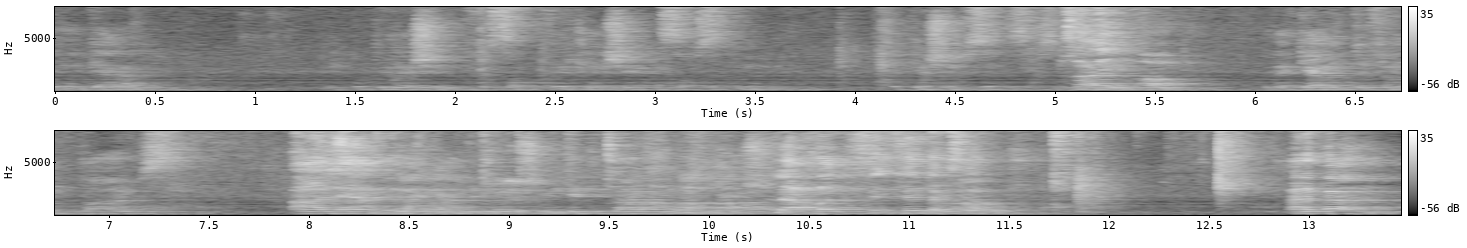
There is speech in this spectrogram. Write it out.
اذا كان البوبيليشن في السب ريليشن سبست من الريليشن في سبست صحيح آه. إذا كان different types آه لا. types لا احضر سنتك سر أنا فاهم.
